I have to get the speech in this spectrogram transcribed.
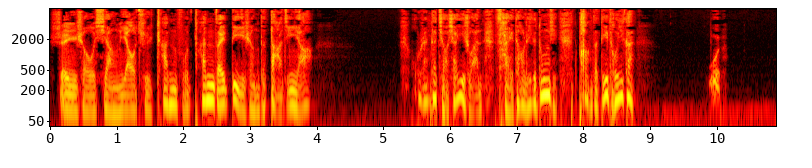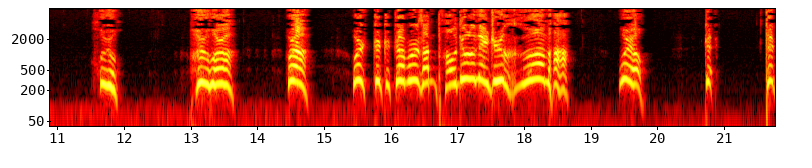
伸手想要去搀扶瘫在地上的大金牙，忽然他脚下一软，踩到了一个东西。胖子低头一看，我，哎呦，哎呦，我说，我说，我说，这这这不是咱们跑丢了那只河吗？哎呦，这他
